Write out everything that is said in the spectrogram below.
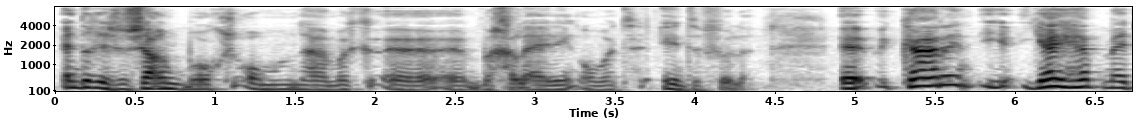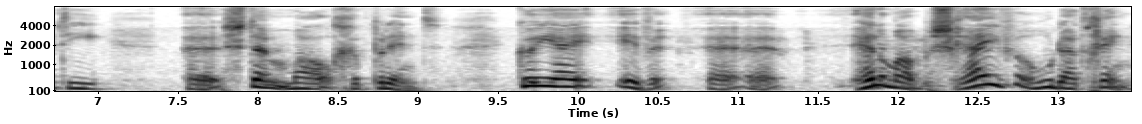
en er is een soundbox om namelijk begeleiding om het in te vullen. Karin, jij hebt met die stemmal geprint. Kun jij even helemaal beschrijven hoe dat ging?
